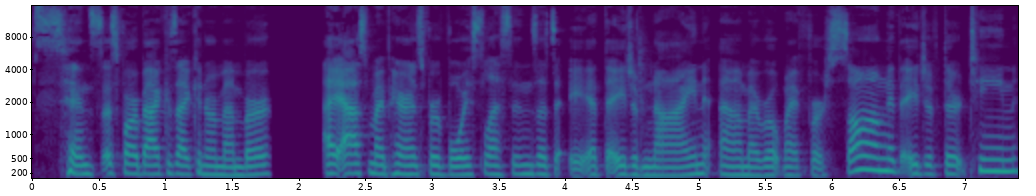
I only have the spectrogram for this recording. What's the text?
since as far back as I can remember. I asked my parents for voice lessons at the, at the age of nine. Um, I wrote my first song at the age of 13.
